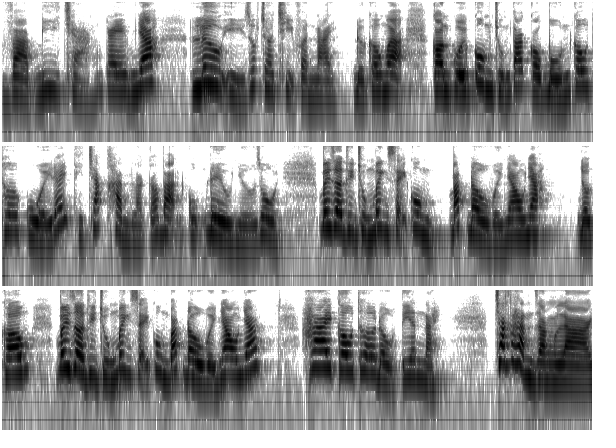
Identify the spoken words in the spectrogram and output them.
và bi tráng các em nhá. Lưu ý giúp cho chị phần này, được không ạ? Còn cuối cùng chúng ta có bốn câu thơ cuối đấy thì chắc hẳn là các bạn cũng đều nhớ rồi. Bây giờ thì chúng mình sẽ cùng bắt đầu với nhau nha. Được không? Bây giờ thì chúng mình sẽ cùng bắt đầu với nhau nhá. Hai câu thơ đầu tiên này. Chắc hẳn rằng là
